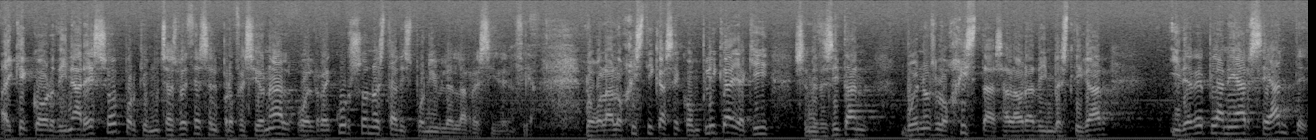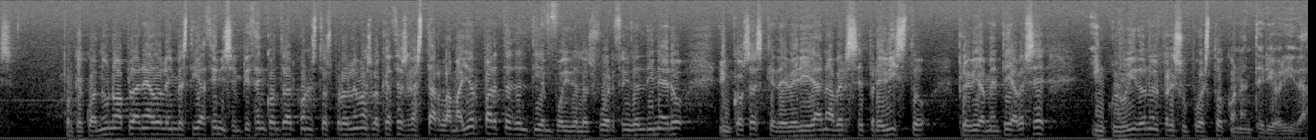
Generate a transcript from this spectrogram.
hay que coordinar eso porque muchas veces el profesional o el recurso no está disponible en la residencia. Luego la logística se complica y aquí se necesitan buenos logistas a la hora de investigar y debe planearse antes, porque cuando uno ha planeado la investigación y se empieza a encontrar con estos problemas, lo que hace es gastar la mayor parte del tiempo y del esfuerzo y del dinero en cosas que deberían haberse previsto previamente y haberse incluido en el presupuesto con anterioridad.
